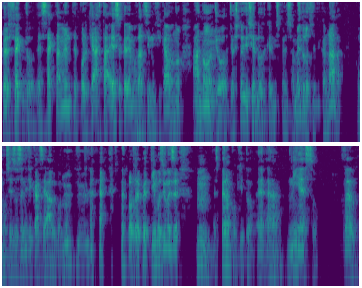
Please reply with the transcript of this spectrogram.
Perfecto, exactamente, porque hasta eso queremos dar significado, ¿no? Ah, no, yo, yo estoy diciendo que mis pensamientos no significan nada, como si eso significase algo, ¿no? Ujú. Lo repetimos y uno dice, "Hmm, espera un poquito, eh, ah, ni eso. Claro,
